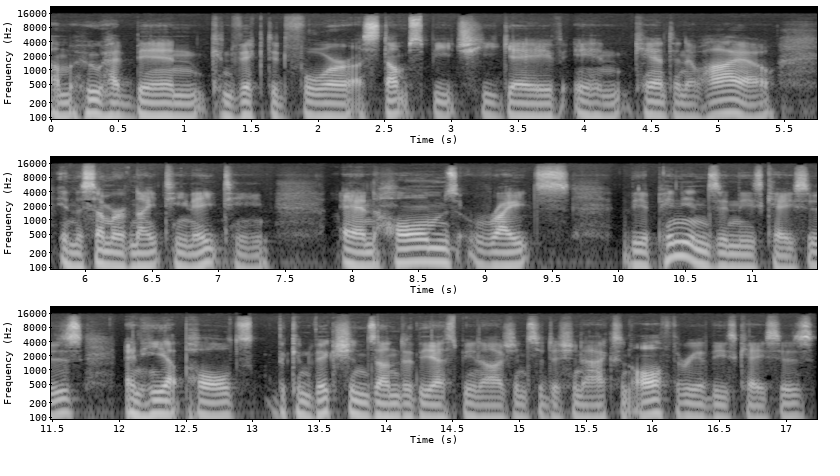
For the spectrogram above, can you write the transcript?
Um, who had been convicted for a stump speech he gave in Canton, Ohio, in the summer of 1918. And Holmes writes the opinions in these cases, and he upholds the convictions under the Espionage and Sedition Acts in all three of these cases,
